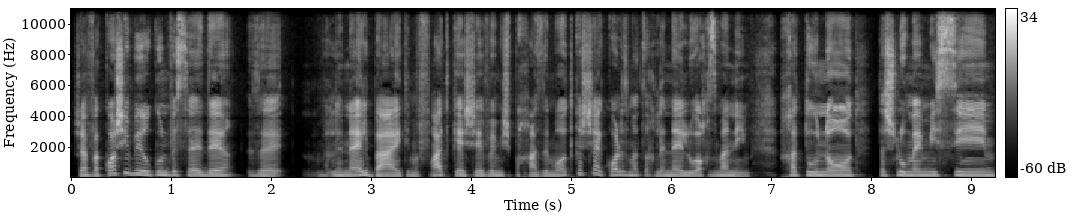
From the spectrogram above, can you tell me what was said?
עכשיו, הקושי בארגון וסדר זה לנהל בית עם הפרעת קשב ומשפחה, זה מאוד קשה, כל הזמן צריך לנהל לוח זמנים, חתונות, תשלומי מיסים,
